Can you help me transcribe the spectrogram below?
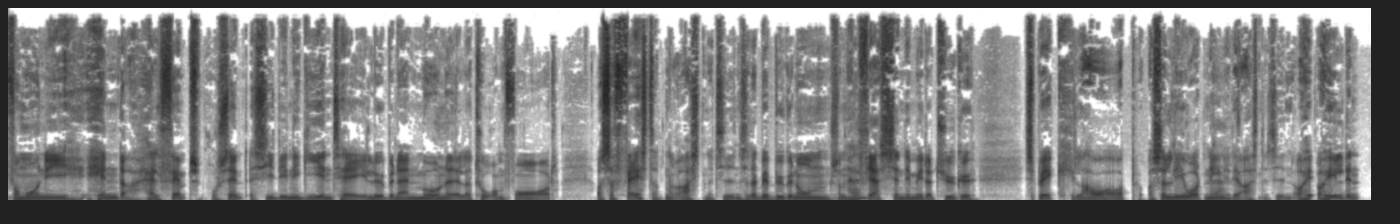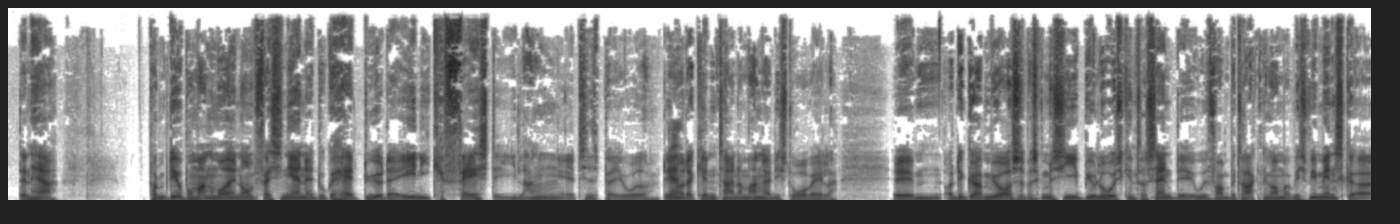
formodentlig henter 90 procent af sit energiindtag i løbet af en måned eller to om foråret, og så faster den resten af tiden. Så der bliver bygget nogle sådan 70 cm tykke spæk laver op, og så lever den egentlig ja. det resten af tiden. Og, og hele den, den her... På, det er jo på mange måder enormt fascinerende, at du kan have et dyr, der egentlig kan faste i lange øh, tidsperioder. Det er ja. noget, der kendetegner mange af de store valer. Øhm, og det gør dem jo også, hvad skal man sige, biologisk interessante ud fra en betragtning om, at hvis vi mennesker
